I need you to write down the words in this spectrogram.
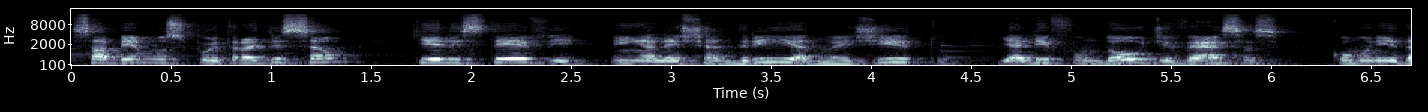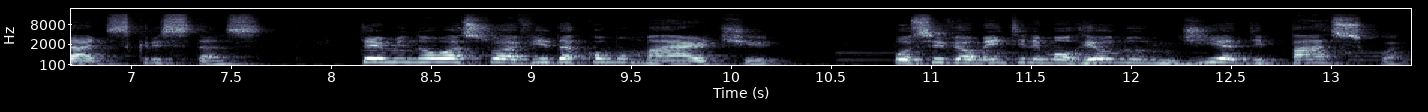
Sabemos por tradição que ele esteve em Alexandria, no Egito, e ali fundou diversas comunidades cristãs. Terminou a sua vida como mártir. Possivelmente ele morreu num dia de Páscoa,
